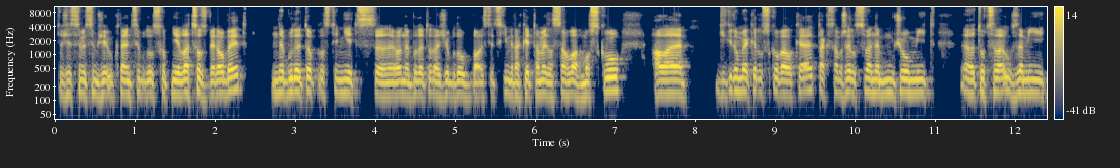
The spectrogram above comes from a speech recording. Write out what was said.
takže si myslím, že Ukrajinci budou schopni lecos vyrobit, nebude to prostě nic, jo, nebude to tak, že budou balistickými raketami zasahovat Moskvu, ale díky tomu, jak je Rusko velké, tak samozřejmě Rusové nemůžou mít to celé území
